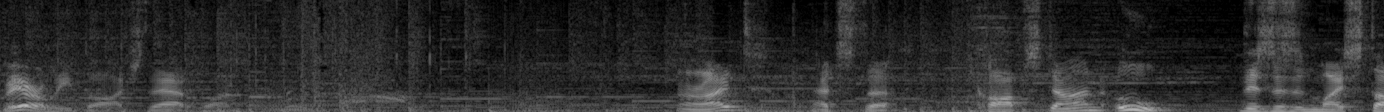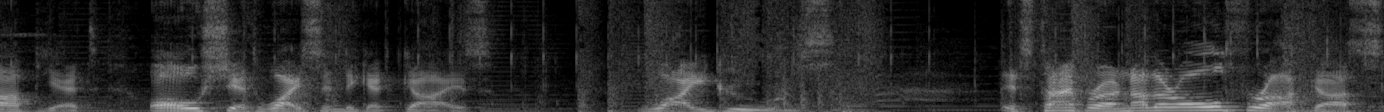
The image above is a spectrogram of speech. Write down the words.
Barely dodged that one. Alright, that's the cops done. Ooh, this isn't my stop yet. Oh shit, Y Syndicate guys? Why goons? It's time for another old fracas.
